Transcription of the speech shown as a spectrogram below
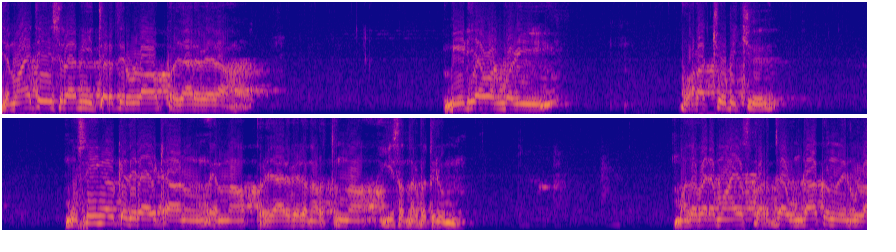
ജമാഅത്തെ ഇസ്ലാമി ഇത്തരത്തിലുള്ള പ്രചാരവേല മീഡിയ വൺ വഴി വളച്ചൊടിച്ച് മുസ്ലിങ്ങൾക്കെതിരായിട്ടാണ് എന്ന പ്രചാരവേല നടത്തുന്ന ഈ സന്ദർഭത്തിലും മതപരമായ സ്പർദ്ധ ഉണ്ടാക്കുന്നതിനുള്ള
